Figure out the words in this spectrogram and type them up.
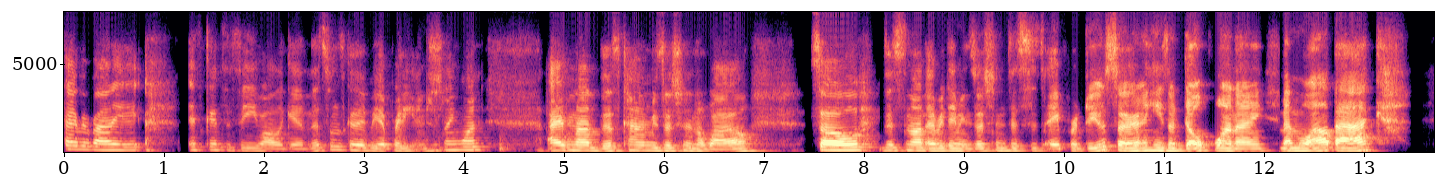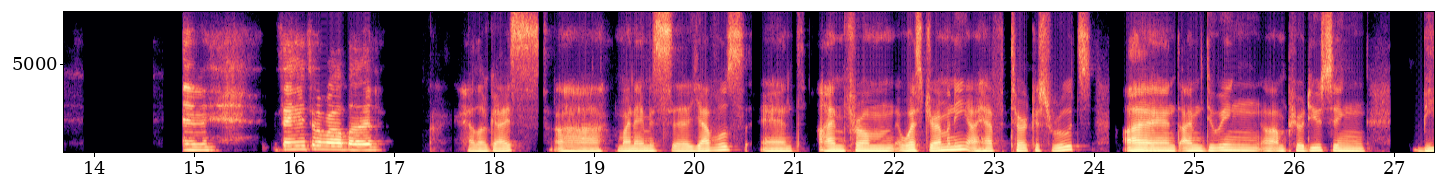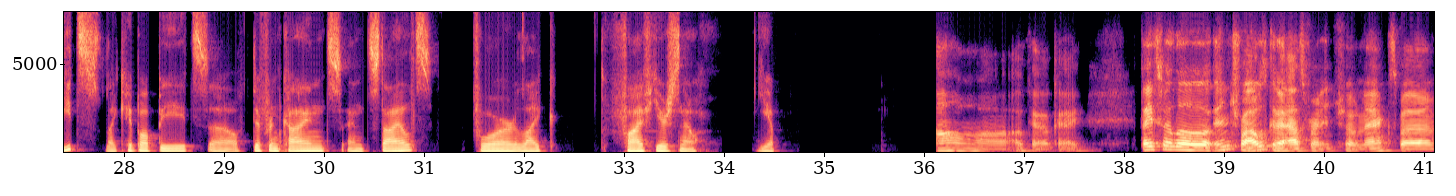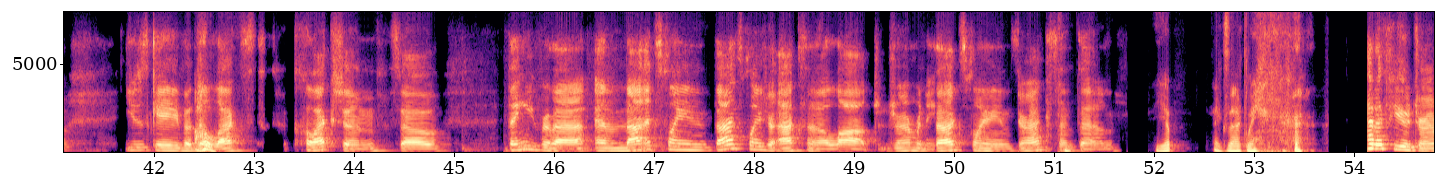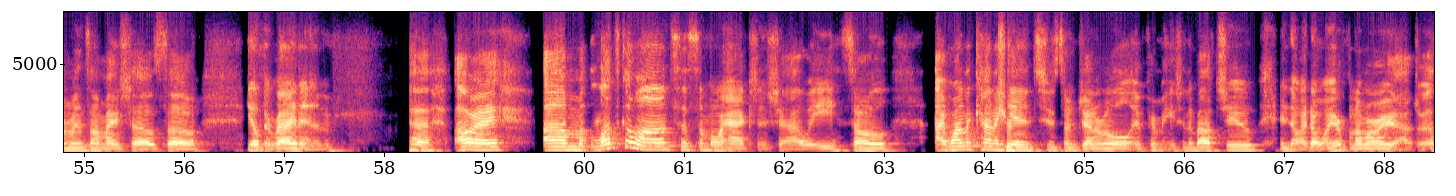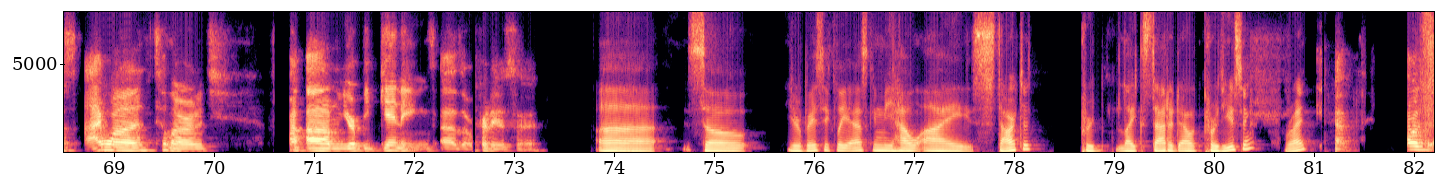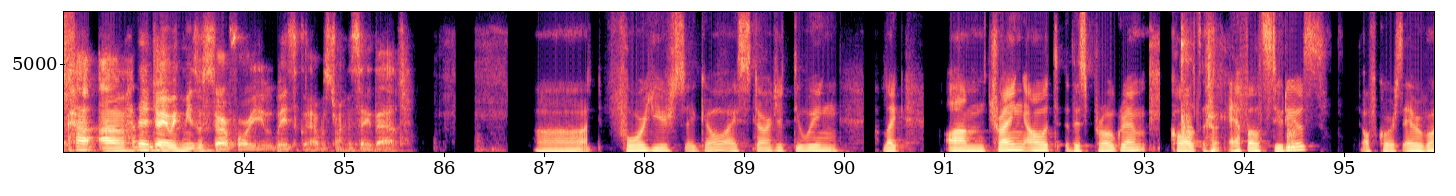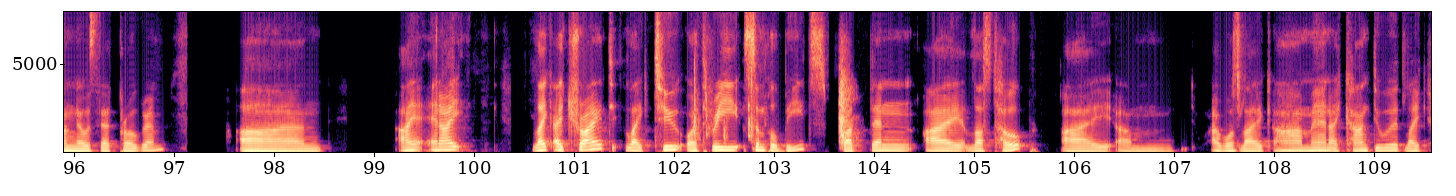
Hey everybody, it's good to see you all again. This one's going to be a pretty interesting one. I've not this kind of musician in a while. So this is not everyday musician. This is a producer, and he's a dope one. I met a while back. And say hey to the world, bud. Hello, guys. Uh, my name is uh, Yavuz, and I'm from West Germany. I have Turkish roots, and I'm doing, uh, I'm producing beats, like hip hop beats uh, of different kinds and styles, for like five years now. Yep. Oh, okay, okay. Thanks for a little intro. I was going to ask for an intro next, but um, you just gave a Oh, deluxe collection. So thank you for that. And that explains that explains your accent a lot. Germany. That explains your accent then. yep, exactly. I had a few Germans on my show, so you'll fit right in. Uh, all right. Um, let's go on to some more action, shall we? So I want to kind of Sure. get into some general information about you. And no, I don't want your phone number or your address. I want to learn um your beginnings as a producer. Uh, so you're basically asking me how I started, pro- like started out producing, right? Yeah. How was how um how did Journey with Music start for you? Basically, I was trying to say that. Uh, four years ago, I started doing like um trying out this program called FL Studios. Of course, everyone knows that program. Um, I and I like I tried like two or three simple beats, but then I lost hope. I um I was like, ah man, I can't do it. Like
